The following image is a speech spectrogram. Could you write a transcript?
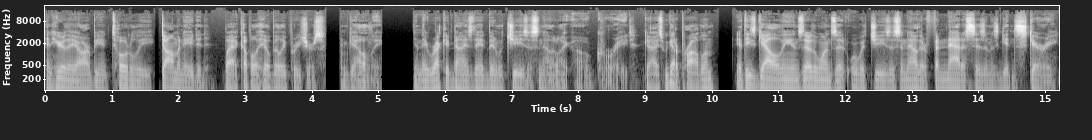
And here they are being totally dominated by a couple of hillbilly preachers from Galilee. And they recognized they had been with Jesus. And now they're like, oh, great. Guys, we got a problem. Yeah, these Galileans, they're the ones that were with Jesus, and now their fanaticism is getting scary.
